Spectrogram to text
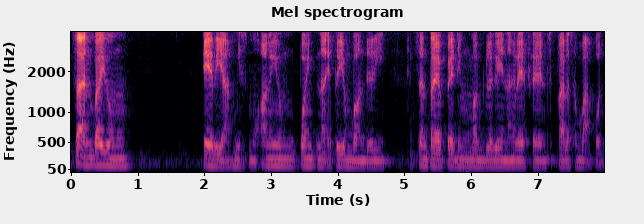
saan ba yung area mismo? Ano yung point na ito yung boundary? Saan tayo pwedeng maglagay ng reference para sa bakod?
